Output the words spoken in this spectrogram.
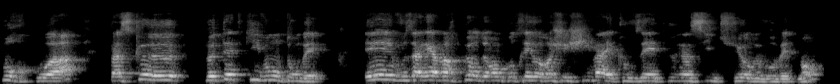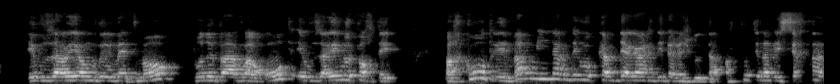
Pourquoi? Parce que peut-être qu'ils vont tomber et vous allez avoir peur de rencontrer le Rosh Shiva et que vous n'avez plus insigne sur vos vêtements et vous allez enlever le vêtement pour ne pas avoir honte et vous allez le porter. Par contre, les Varminar de des Par contre, il y en avait certains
